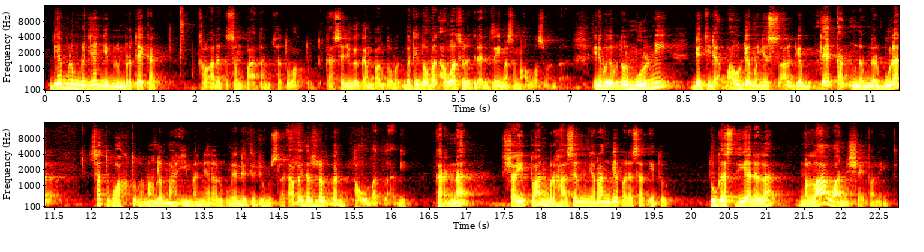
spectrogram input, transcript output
dia belum berjanji, belum bertekad. Kalau ada kesempatan satu waktu, kasih juga gampang tobat. Berarti tobat awal sudah tidak diterima sama Allah SWT. Ini betul-betul murni, dia tidak mau, dia menyesal, dia tekad benar-benar bulat. Satu waktu memang lemah imannya lalu kemudian dia terjumus lagi. Apa yang harus dilakukan? Taubat lagi. Karena syaitan berhasil menyerang dia pada saat itu. Tugas dia adalah melawan syaitan itu.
